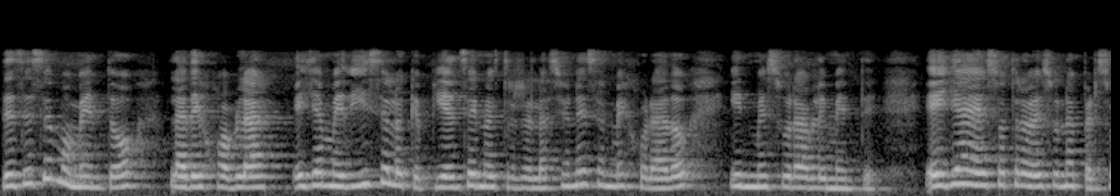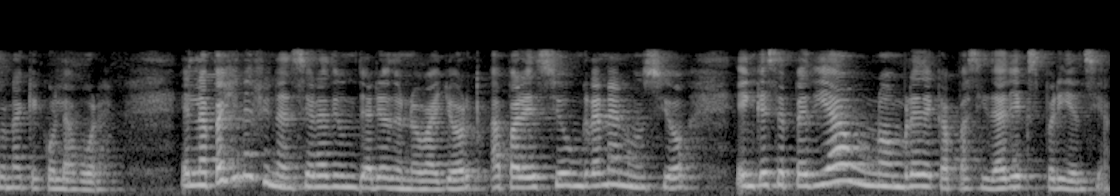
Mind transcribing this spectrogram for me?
Desde ese momento la dejo hablar. Ella me dice lo que piensa y nuestras relaciones han mejorado inmesurablemente. Ella es otra vez una persona que colabora. En la página financiera de un diario de Nueva York apareció un gran anuncio en que se pedía a un hombre de capacidad y experiencia.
